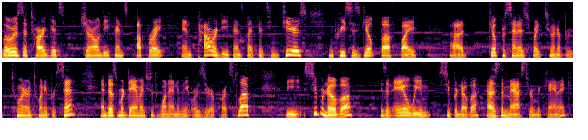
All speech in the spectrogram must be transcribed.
lowers the target's general defense, upright, and power defense by 15 tiers, increases guilt buff by uh, guilt percentage by 200, 220%, and does more damage with one enemy or zero parts left. The Supernova is an AoE Supernova, has the Mastery mechanic,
